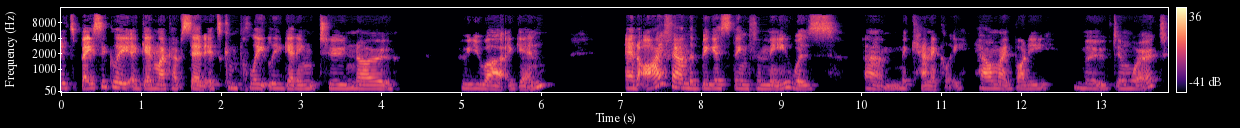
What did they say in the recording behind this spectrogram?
it's basically, again, like I've said, it's completely getting to know who you are again. And I found the biggest thing for me was um, mechanically how my body moved and worked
